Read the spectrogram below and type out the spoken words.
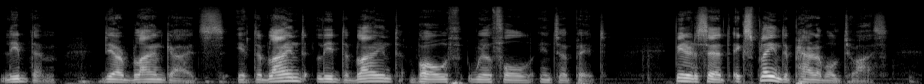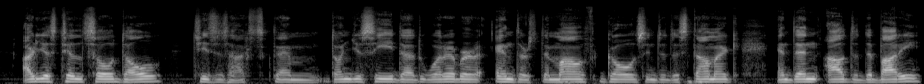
Leave them. They are blind guides. If the blind lead the blind, both will fall into a pit. Peter said, Explain the parable to us. Are you still so dull? Jesus asked them, Don't you see that whatever enters the mouth goes into the stomach and then out of the body?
